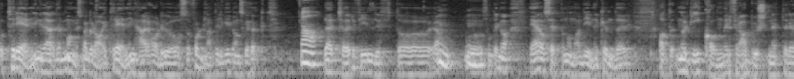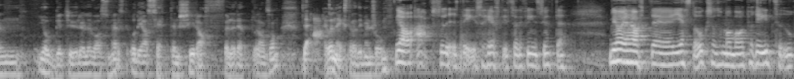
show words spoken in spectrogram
og trening, det er, det er mange som er glad i trening. Her har du jo også fordelen at det ligger ganske høyt. Ja, Det er tørr, fin luft og, ja, og sånne ting. Og jeg har jo sett på noen av dine kunder at når de kommer fra bushen etter en joggetur eller hva som helst, og de har sett en sjiraff eller et eller annet sånt, det er jo en ekstra dimensjon. Ja, absolut. Det är ju så häftigt så det finns ju inte. Vi har ju haft eh, gäster också som har varit på ridtur.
